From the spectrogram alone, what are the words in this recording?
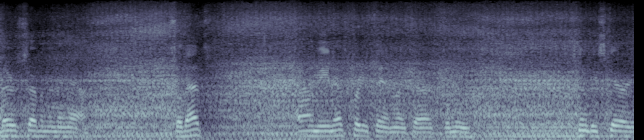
There's seven and a half. So that's, I mean, that's pretty thin right there for me. It's gonna be scary.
